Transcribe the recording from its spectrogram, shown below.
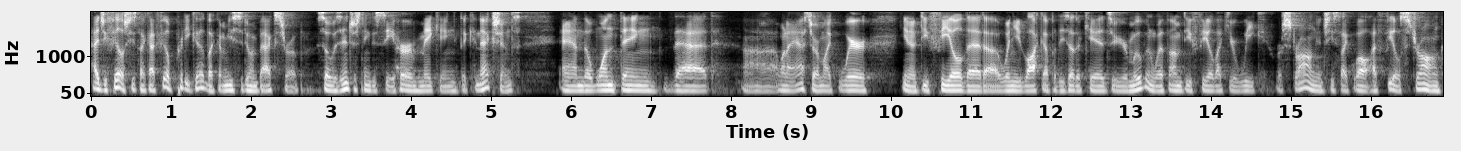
how'd you feel? She's like, I feel pretty good. Like I'm used to doing backstroke. So it was interesting to see her making the connections. And the one thing that uh, when I asked her, I'm like, where, you know, do you feel that uh, when you lock up with these other kids or you're moving with them, do you feel like you're weak or strong? And she's like, well, I feel strong,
